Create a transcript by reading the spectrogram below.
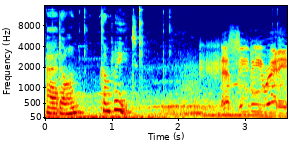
Add-on complete. SCV ready.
